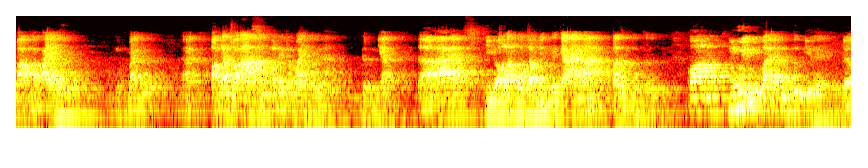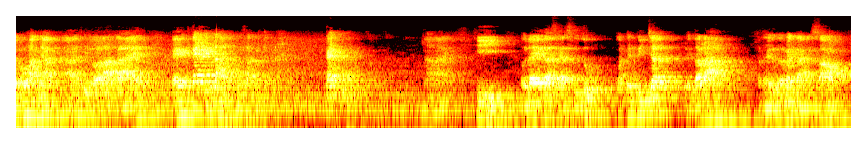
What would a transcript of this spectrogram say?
hoặc là bay hơi. Một bay hơi. Đấy. hoặc là cho axit vào để nó bay hơi là được nhỉ? Đấy thì đó là một trong những cái cái mà ta dùng thuốc thử. Còn muối cũng vậy tương tự như thế. Được không bạn nhỉ? Đấy, thì đó là cái cái cách làm của dạng thực cách làm đấy. thì ở đây ta sẽ sử dụng các cái tính chất để ta làm ta thấy cái bài làm như sau.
